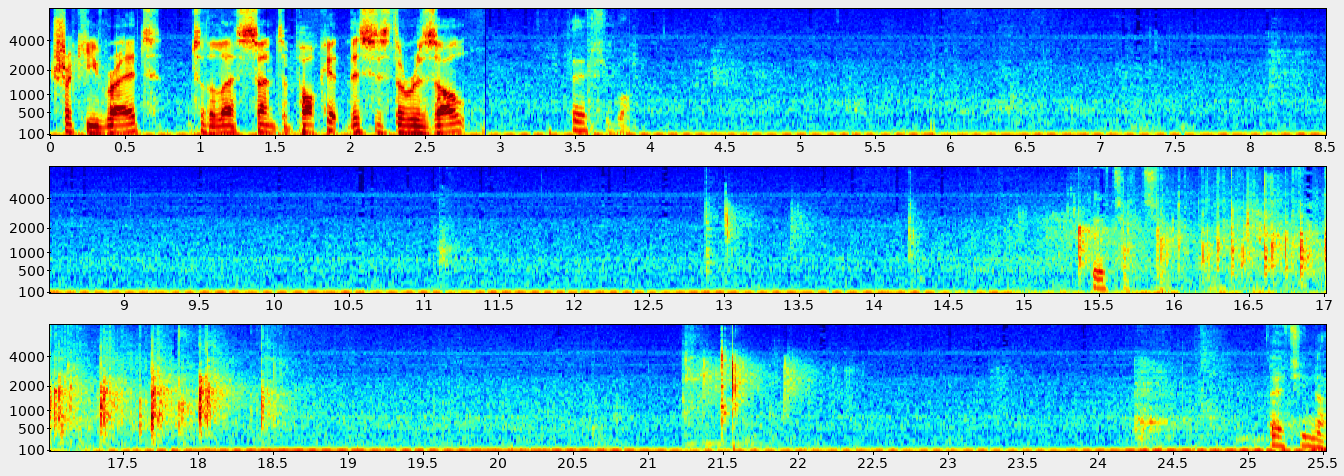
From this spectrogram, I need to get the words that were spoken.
Tricky red to the left centre pocket. This is the result. Thirty-one. Thirty-two. Thirty-nine.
